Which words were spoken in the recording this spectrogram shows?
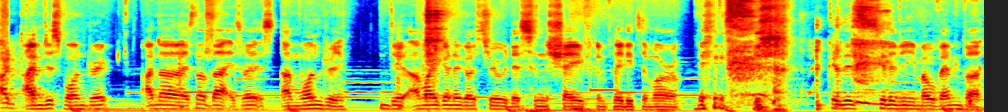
I, I'm just wondering. I know it's not that. It's, really, it's I'm wondering. Do, am I gonna go through this and shave completely tomorrow? Because it's gonna be November.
